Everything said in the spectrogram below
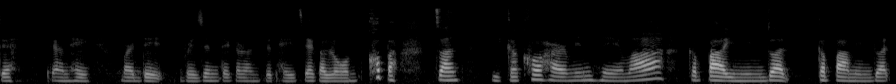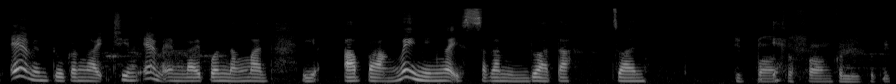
te kan hei birthday present te karon pe thei che kalom khopa chan i ka kho har min hne ma ka pa in min dot ka pa min dot em em tu ka ngai chin em em lai pon nang man. I apang mai min ngai saga min dot ta. Ít ba cái phang cái này cái tí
